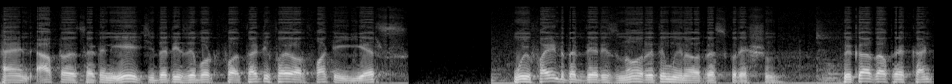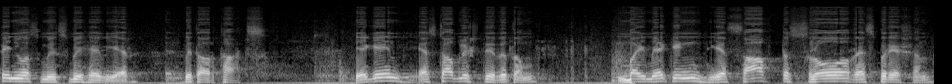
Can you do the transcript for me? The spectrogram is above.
And after a certain age, that is about for 35 or 40 years, we find that there is no rhythm in our respiration because of a continuous misbehavior with our thoughts. Again, establish the rhythm by making a soft, slow respiration.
